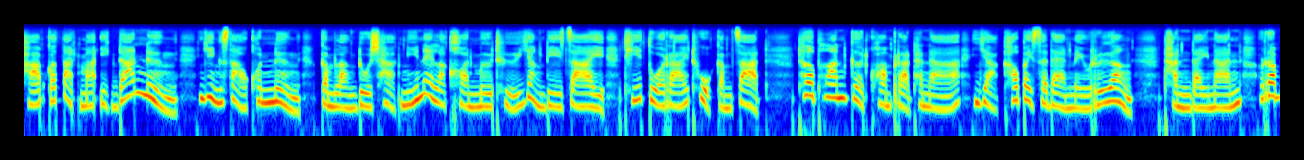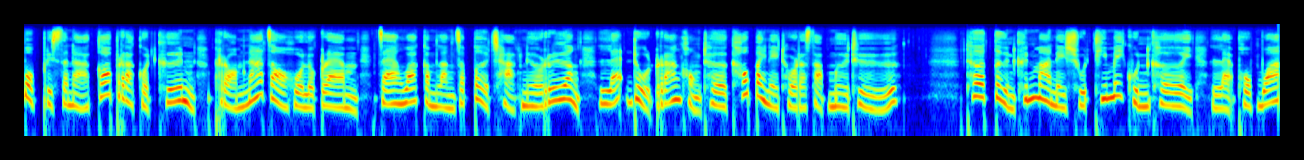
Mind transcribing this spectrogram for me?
ภาพก็ตัดมาอีกด้านหนึ่ง หญิงสาวคนหนึ่งกำลังดูฉากนี้ในละครมือถืออย่างดีใจ ที่ตัวร้ายถูกกำจัด เธอพลันเกิดความปรารถนาอยากเข้าไปแสดงในเรื่อง ทันใดนั้น ระบบปริศนาก็ปรากฏขึ้น พร้อมหน้าจอโฮโลแกรม แจ้งว่ากำลังจะเปิดฉากเนื้อเรื่อง และดูดร่างของเธอเข้าไปในโทรศัพท์มือถือ เธอตื่นขึ้นมาในชุดที่ไม่คุ้นเคย และพบว่า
